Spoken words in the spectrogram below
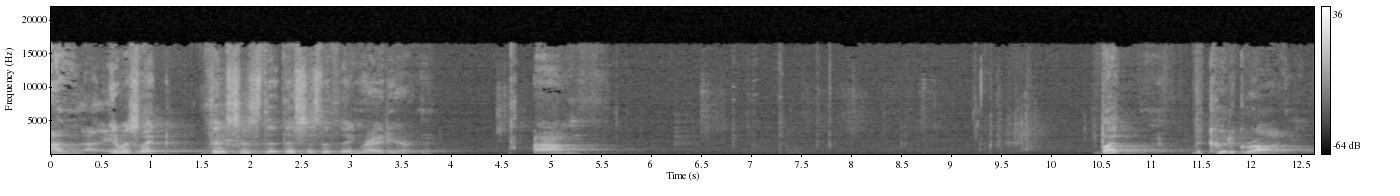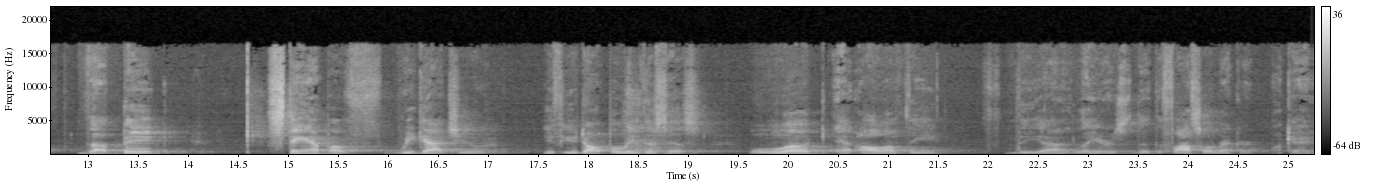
um, it was like, this is the, this is the thing right here. Um, but the coup de grace the big stamp of we got you if you don't believe this is look at all of the the uh, layers the, the fossil record okay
